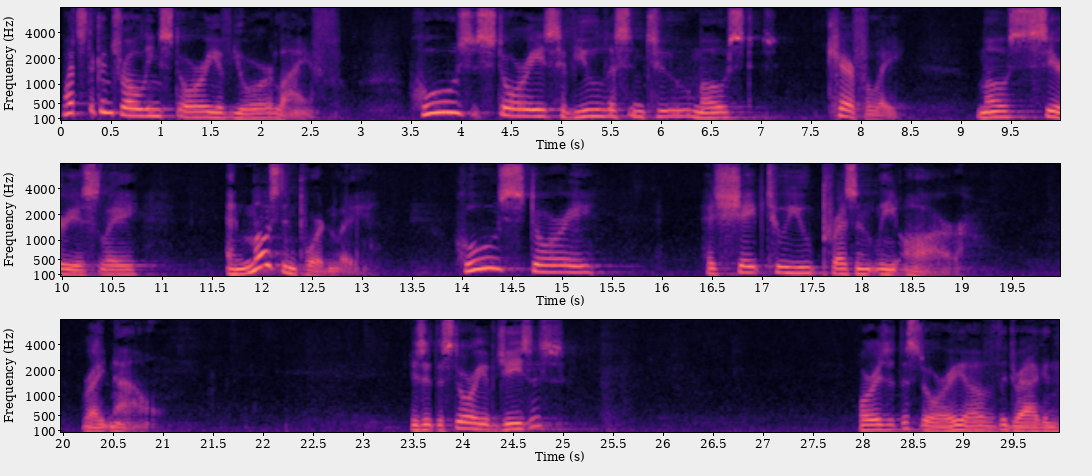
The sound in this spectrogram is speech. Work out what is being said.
What's the controlling story of your life? Whose stories have you listened to most carefully, most seriously, and most importantly, whose story has shaped who you presently are right now? Is it the story of Jesus? Or is it the story of the dragon,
